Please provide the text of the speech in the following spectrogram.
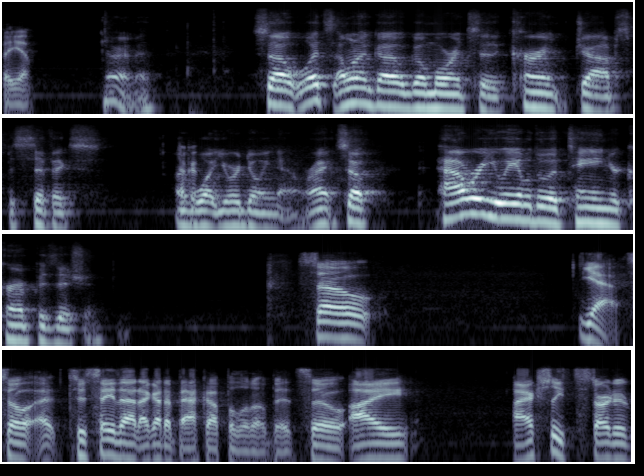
but yeah, All right, man. So let's. I want to go go more into current job specifics on Okay. what you're doing now, right? So, how were you able to obtain your current position? so yeah, so uh, to say that I got to back up a little bit. So I I actually started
